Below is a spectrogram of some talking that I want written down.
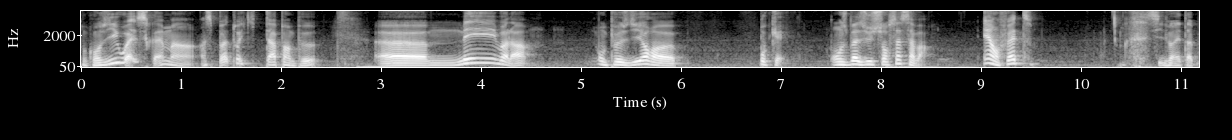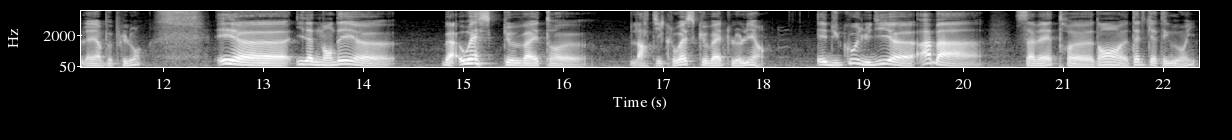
Donc on se dit, ouais, c'est quand même un, spot qui tape un peu. Euh, mais voilà, on peut se dire, ok, on se base juste sur ça, ça va. Et en fait, Sylvain est appelé un peu plus loin. Et euh, il a demandé euh, bah, où est-ce que va être euh, l'article, où est-ce que va être le lien? Et du coup, il lui dit Ah bah, ça va être dans telle catégorie.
